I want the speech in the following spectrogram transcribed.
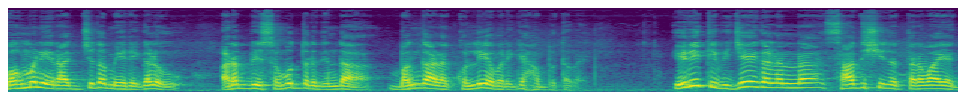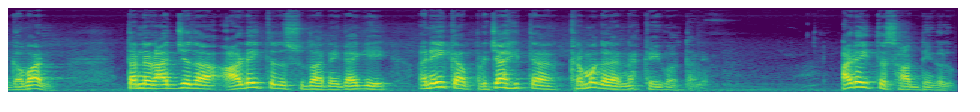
ಬಹುಮನಿ ರಾಜ್ಯದ ಮೇರೆಗಳು ಅರಬ್ಬಿ ಸಮುದ್ರದಿಂದ ಬಂಗಾಳ ಕೊಲ್ಲಿಯವರೆಗೆ ಹಬ್ಬುತ್ತವೆ. ಈ ರೀತಿ ವಿಜಯಗಳನ್ನು ಸಾಧಿಸಿದ ತರುವಾಯ ಗವಾನ್ ತನ್ನ ರಾಜ್ಯದ ಆಡಳಿತದ ಸುಧಾರಣೆಗಾಗಿ ಅನೇಕ ಪ್ರಜಾಹಿತ ಕ್ರಮಗಳನ್ನು ಕೈಗೊಳ್ತಾನೆ. ಆಡಳಿತ ಸಾಧನೆಗಳು.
